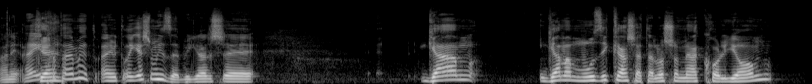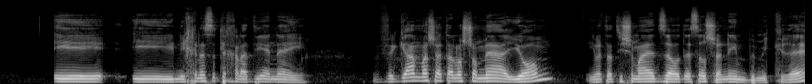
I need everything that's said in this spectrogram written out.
אני אני אגיד כן. לך את האמת, אני מתרגש מזה, בגלל ש... גם, גם המוזיקה שאתה לא שומע כל יום, היא, היא נכנסת לך ל-DNA. וגם מה שאתה לא שומע היום, אם אתה תשמע את זה עוד עשר שנים במקרה,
